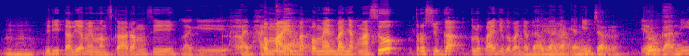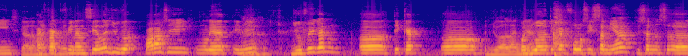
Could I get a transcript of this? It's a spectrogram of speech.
Mhm. Jadi Italia memang sekarang sih Lagi eh, hype-hype pemain ya. ba- pemain banyak masuk, terus juga klub lain juga banyak. udah Iya. banyak yang ngincer. Ya Terus, Rugani segala macam efek itu. finansialnya juga parah sih ngelihat ini Juve kan eh, tiket Penjualannya. penjualan tiket full seasonnya season se-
